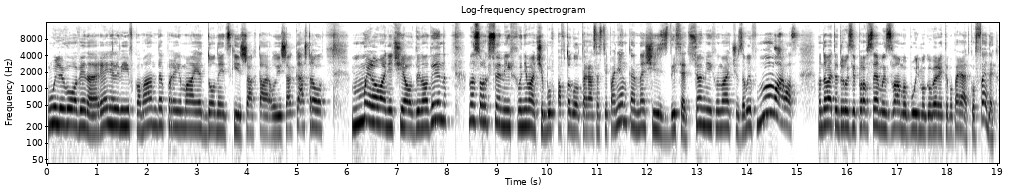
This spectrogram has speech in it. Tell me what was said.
У Львові на арені Львів команда приймає Донецький Шахтар Луїша Каштро. Мирова нічия 1-1. На 47-й хвилині матчу був автогол Тараса Степаненка. На 67-й хвилині матчу забив Марлас. Ну давайте, друзі, про все ми з вами будемо говорити по порядку. Федек,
